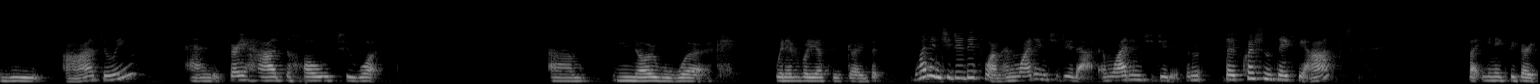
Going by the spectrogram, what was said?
you are doing. And it's very hard to hold to what um, you know will work when everybody else is going, but why didn't you do this one? And why didn't you do that? And why didn't you do this? And those questions need to be asked, but you need to be very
